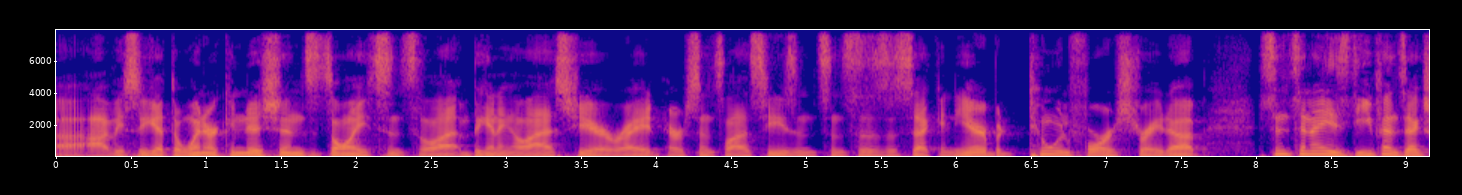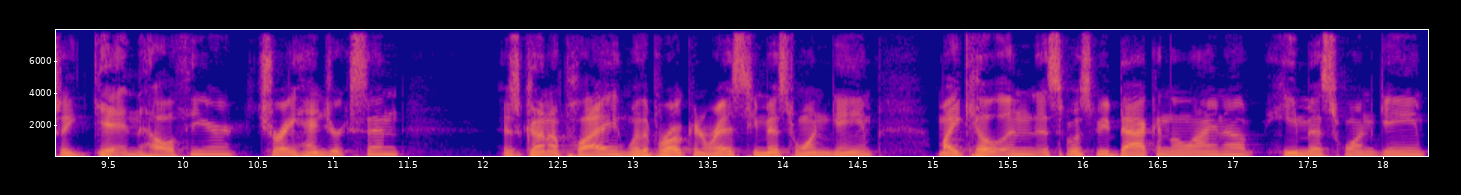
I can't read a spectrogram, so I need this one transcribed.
Uh, obviously, you get the winter conditions. It's only since the la- beginning of last year, right, or since last season, since this is the second year. But two and four straight up. Cincinnati's defense actually getting healthier. Trey Hendrickson is gonna play with a broken wrist. He missed one game. Mike Hilton is supposed to be back in the lineup. He missed one game.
